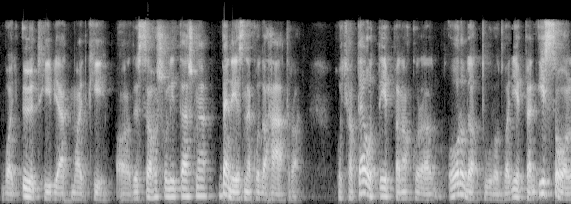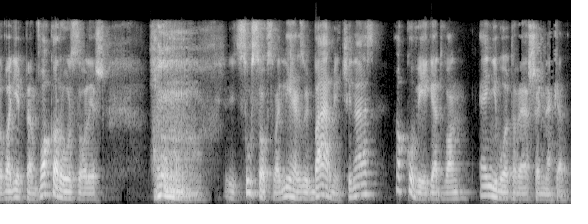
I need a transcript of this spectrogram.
vagy őt hívják majd ki az összehasonlításnál, benéznek oda hátra. Hogyha te ott éppen akkor a orrodat túrod, vagy éppen iszol, vagy éppen vakarózol, és így szuszogsz, vagy lihegsz, vagy bármit csinálsz, akkor véged van. Ennyi volt a verseny neked.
